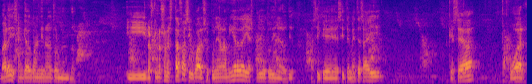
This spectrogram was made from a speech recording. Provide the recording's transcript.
¿vale? Y se han quedado con el dinero de todo el mundo. Y los que no son estafas, igual, se ponen a la mierda y has perdido tu dinero, tío. Así que si te metes ahí, que sea para jugar,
